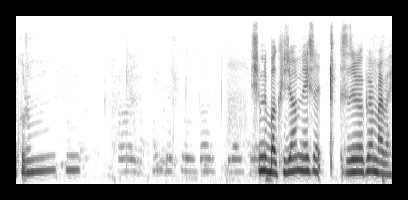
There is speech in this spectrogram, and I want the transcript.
okurum. Şimdi bakacağım. Neyse sizleri öpüyorum. Bay bay.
